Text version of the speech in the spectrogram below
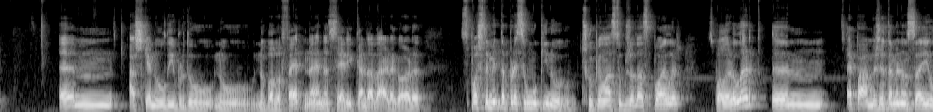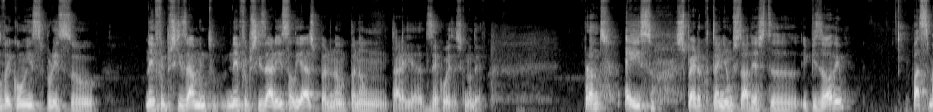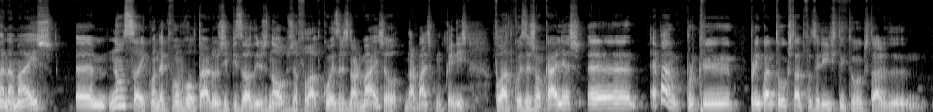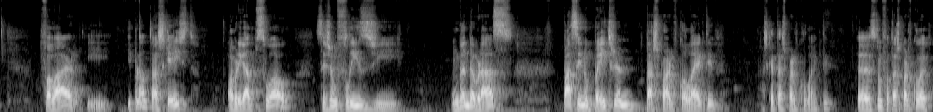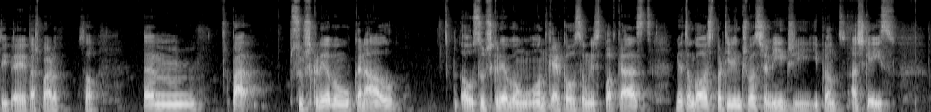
um, acho que é no livro do no, no Boba Fett, né? na série que anda a dar agora. Supostamente aparece um Wookiee novo. Desculpem lá se estou a dar spoiler. Spoiler alert. Um, epá, mas eu também não sei, levei com isso, por isso nem fui pesquisar muito, nem fui pesquisar isso, aliás, para não, para não estar aí a dizer coisas que não devo. Pronto, é isso. Espero que tenham gostado deste episódio. Para a semana a mais. Um, não sei quando é que vão voltar os episódios novos a falar de coisas normais, ou normais, como quem diz, falar de coisas ocalhas. Uh, é pá, porque por enquanto estou a gostar de fazer isto e estou a gostar de falar e, e pronto, acho que é isto. Obrigado pessoal, sejam felizes e um grande abraço. Passem no Patreon, Tasparvo Collective. Acho que é Tasparvo Collective. Uh, se não for Tasparvo Collective, é Tasparvo só. Um, pá, subscrevam o canal ou subscrevam onde quer que ouçam este podcast. Metam gosto, partilhem com os vossos amigos e, e pronto. Acho que é isso.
